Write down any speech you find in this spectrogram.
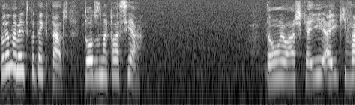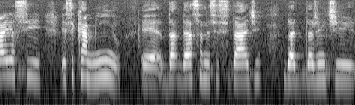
plenamente conectados, todos na classe A. Então, eu acho que aí, aí que vai esse, esse caminho é, da, dessa necessidade da, da gente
